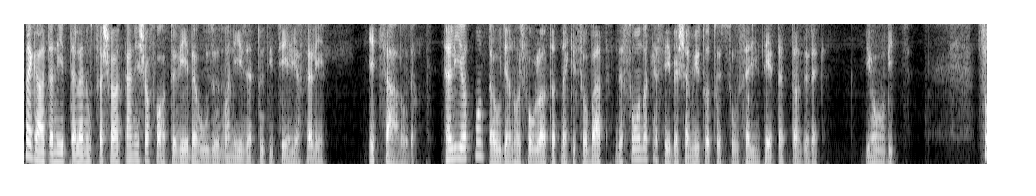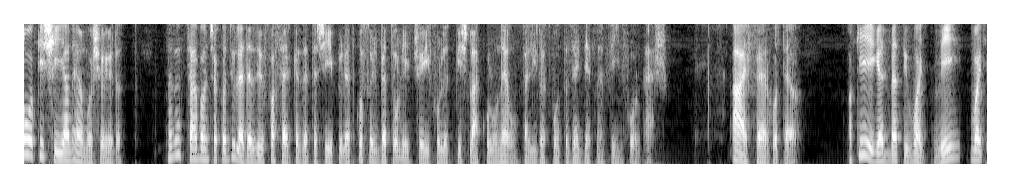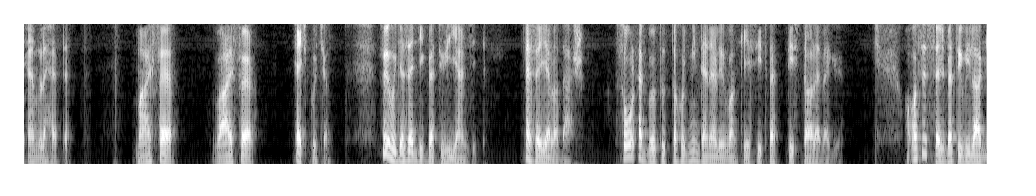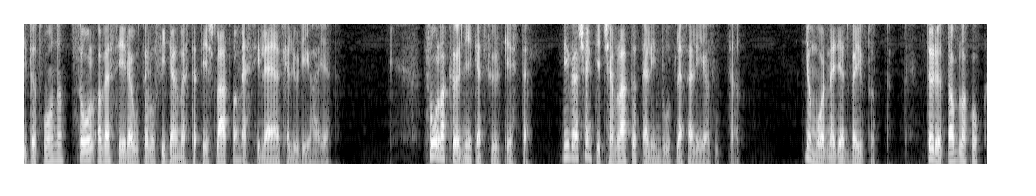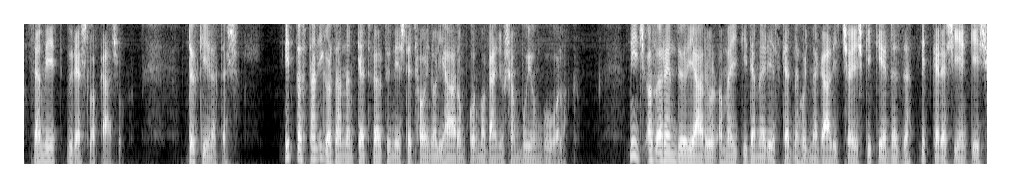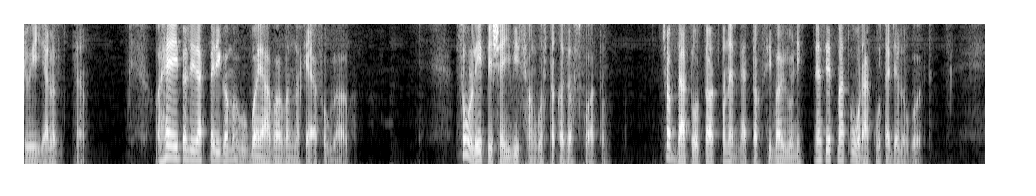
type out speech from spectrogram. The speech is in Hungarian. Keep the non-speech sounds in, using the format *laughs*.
Megállt a néptelen utca sarkán, és a fal tövébe húzódva nézett tuti célja felé. Egy szálloda. Eliott mondta ugyan, hogy foglaltat neki szobát, de szónak eszébe sem jutott, hogy szó szerint értette az öreg. Jó vicc. Szól kis híján elmosolyodott. Az utcában csak a düledező faszerkezetes épület koszos betólépcsői fölött pislákoló neon felirat volt az egyetlen fényforrás. Eiffel Hotel. A kiégett betű vagy V, vagy M lehetett. Myfair? Wyfair? Egy kutya. Fő, hogy az egyik betű hiányzik. Ez a jeladás. Szól ebből tudta, hogy minden elő van készítve, tiszta a levegő. Ha az összes betű világított volna, Szól a veszélyre utaló figyelmeztetést látva messzi elkelüli helyet. Szól a környéket fürkészte. Mivel senkit sem látott, elindult lefelé az utcán. Nyomor negyedbe jutott. Törött ablakok, szemét, üres lakások. Tökéletes. Itt aztán igazán nem kelt feltűnést egy hajnali háromkor magányosan bolyongó alak. Nincs az a rendőrjáról, amelyik ide merészkedne, hogy megállítsa és kikérdezze, mit keres ilyen késő éjjel az utcán. A helybeliek pedig a maguk bajával vannak elfoglalva. Szól lépései visszhangoztak az aszfalton. Csapdától tartva nem mert taxiba ülni, ezért már órák óta gyalogolt.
